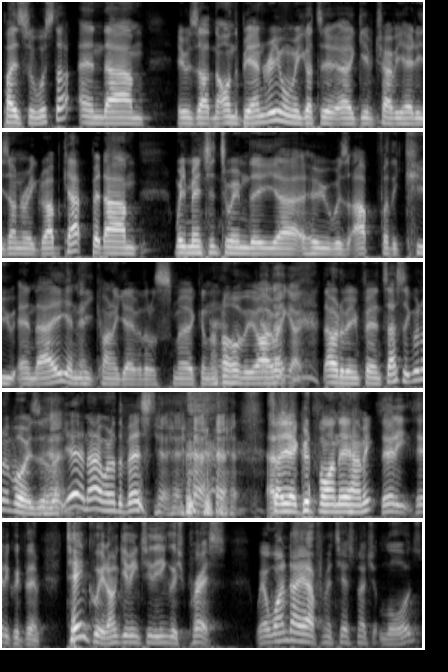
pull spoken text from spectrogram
Plays for Worcester. And um, he was on the, on the boundary when we got to uh, give Travi Head his honorary grub cap. But um, we mentioned to him the uh, who was up for the Q and A, and he kind of gave a little smirk and roll of the eye. Went, go? That would have been fantastic, wouldn't it, boys? Yeah. like, yeah, no, one of the best. so yeah, good find there, Hammy. 30, 30 quid for them. 10 quid I'm giving to the English press. We're one day out from a test match at Lords.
